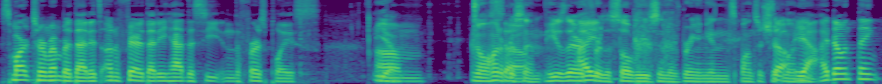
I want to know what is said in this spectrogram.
smart to remember that it's unfair that he had the seat in the first place. Yeah. Um, no, hundred so, percent, he's there I- for the sole reason of bringing in sponsorship so money. yeah, I don't think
